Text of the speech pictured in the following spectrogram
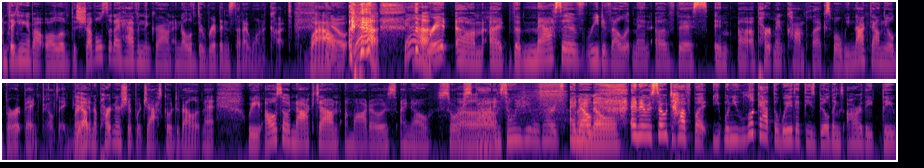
I'm thinking about all of the shovels that I have in the ground and all of the ribbons that I want to cut. Wow. You know? Yeah, the yeah. Brit, um, uh, the massive redevelopment of this um, uh, apartment complex. Well, we knocked down the old Burritt Bank building, right? Yep. In a partnership with Jasco Development. We also knocked down Amato's. I know, sore spot in so many people's hearts. I know. Uh, know. And it was so tough, but you, when you look at the way that these buildings are, they they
